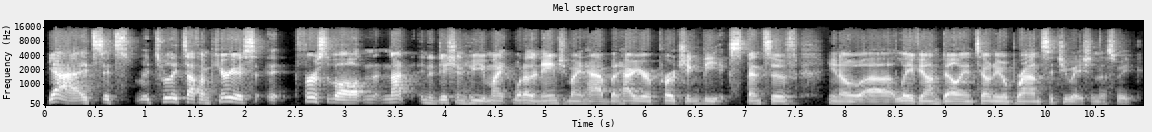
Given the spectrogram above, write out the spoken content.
yeah, it's it's it's really tough. I'm curious. Eh, first of all, not in addition who you might, what other names you might have, but how you're approaching the expensive, you know, uh, Le'Veon Bell, Antonio Brown situation this week.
